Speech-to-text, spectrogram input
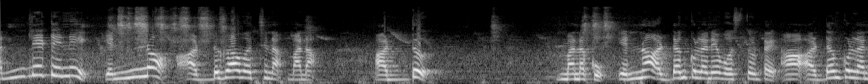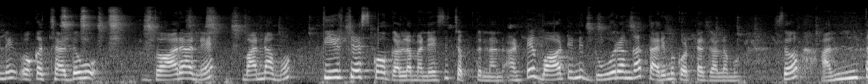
అన్నిటినీ ఎన్నో అడ్డుగా వచ్చిన మన అడ్డు మనకు ఎన్నో అడ్డంకులనే వస్తుంటాయి. ఆ అడ్డంకులన్నీ ఒక చదువు ద్వారానే మనము తీర్చేసుకోగలమనేసి చెప్తున్నాను. అంటే వాటిని దూరంగా తరిమి కొట్టగలము. సో అంత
